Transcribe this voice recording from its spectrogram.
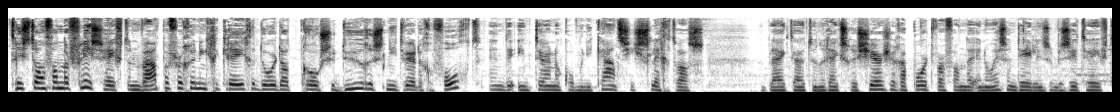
Tristan van der Vlis heeft een wapenvergunning gekregen... doordat procedures niet werden gevolgd en de interne communicatie slecht was. Dat blijkt uit een Rijksrecherche-rapport waarvan de NOS een deel in zijn bezit heeft.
